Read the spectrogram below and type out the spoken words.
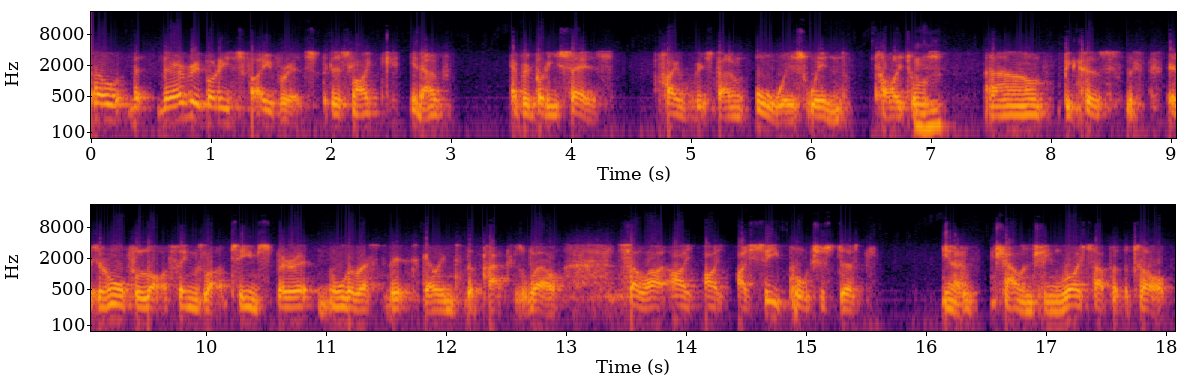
Well, they're everybody's favourites, but it's like you know, everybody says favourites don't always win titles. Mm-hmm. Uh, because there's an awful lot of things like team spirit and all the rest of it to go into the pack as well. So I, I, I see Portchester you know, challenging right up at the top.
